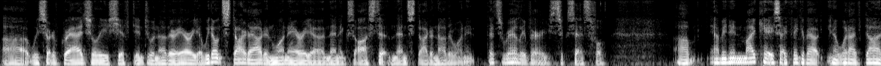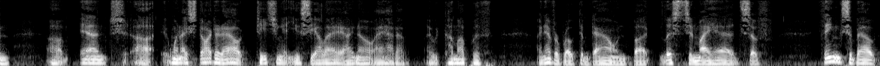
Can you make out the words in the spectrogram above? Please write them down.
uh, we sort of gradually shift into another area. We don't start out in one area and then exhaust it and then start another one. It, that's rarely very successful. Um, I mean, in my case, I think about you know what I've done, um, and uh, when I started out teaching at UCLA, I know I had a I would come up with I never wrote them down, but lists in my heads of things about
